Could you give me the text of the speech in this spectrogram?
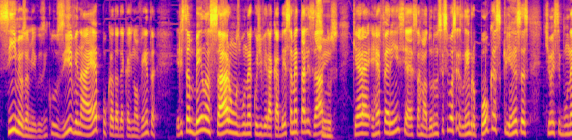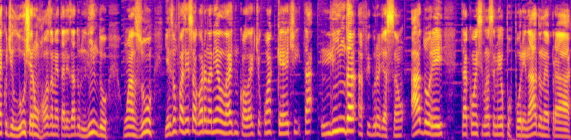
Sim, meus amigos. Inclusive, na época da década de 90, eles também lançaram os bonecos de virar cabeça metalizados, Sim. que era referência a essa armadura. Não sei se vocês lembram, poucas crianças tinham esse boneco de luxo, era um rosa metalizado lindo, um azul. E eles vão fazer isso agora na linha Lightning Collection com a Cat. Tá linda a figura de ação, adorei. Tá com esse lance meio purpurinado, né, pra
